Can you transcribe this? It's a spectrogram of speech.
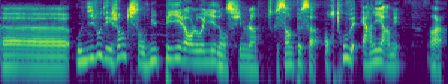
Euh, au niveau des gens qui sont venus payer leur loyer dans ce film-là, parce que c'est un peu ça, on retrouve Early Armé. Voilà.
